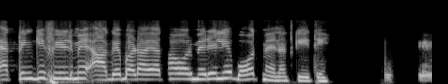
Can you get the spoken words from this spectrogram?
एक्टिंग की फ़ील्ड में आगे बढ़ाया था और मेरे लिए बहुत मेहनत की थी। ओके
